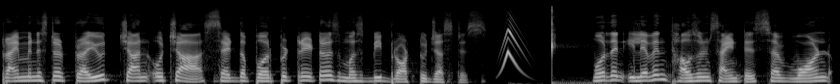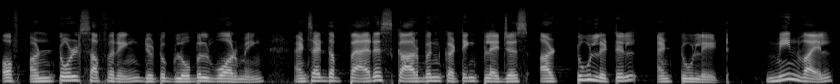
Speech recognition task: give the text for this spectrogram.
Prime Minister Prayut Chan-o-cha said the perpetrators must be brought to justice. More than 11,000 scientists have warned of untold suffering due to global warming and said the Paris carbon cutting pledges are too little and too late. Meanwhile,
